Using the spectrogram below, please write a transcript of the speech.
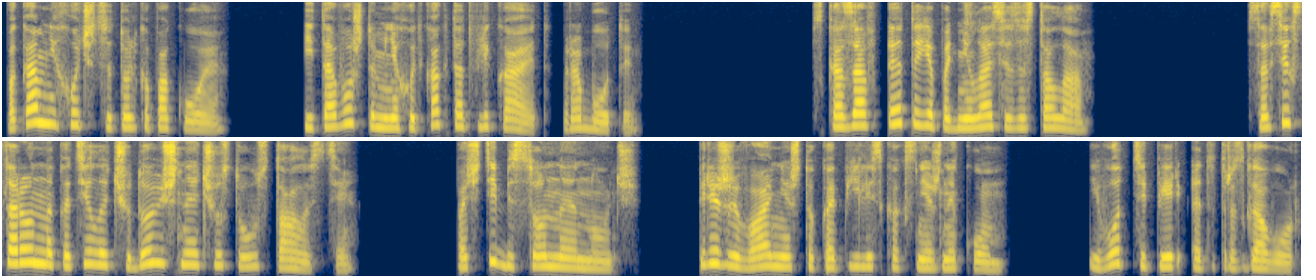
Пока мне хочется только покоя. И того, что меня хоть как-то отвлекает, работы. Сказав это, я поднялась из-за стола. Со всех сторон накатило чудовищное чувство усталости. Почти бессонная ночь. Переживания, что копились, как снежный ком. И вот теперь этот разговор.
